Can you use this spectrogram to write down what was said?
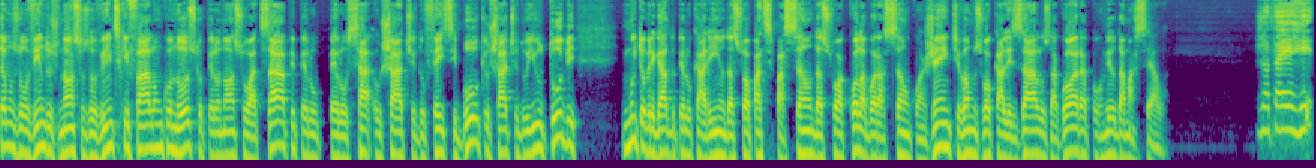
Estamos ouvindo os nossos ouvintes que falam conosco pelo nosso WhatsApp, pelo, pelo o chat do Facebook, o chat do YouTube. Muito obrigado pelo carinho da sua participação, da sua colaboração com a gente. Vamos vocalizá-los agora por meio da Marcela. JR,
